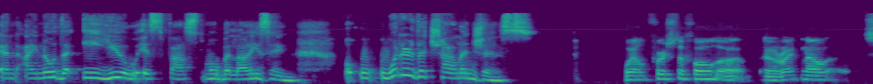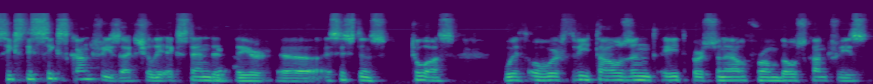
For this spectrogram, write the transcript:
And I know the EU is fast mobilizing. What are the challenges? Well, first of all, uh, right now, 66 countries actually extended their uh, assistance to us with over 3,000 aid personnel from those countries,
